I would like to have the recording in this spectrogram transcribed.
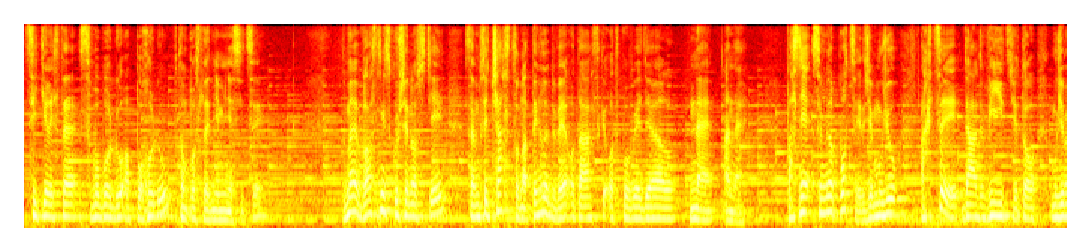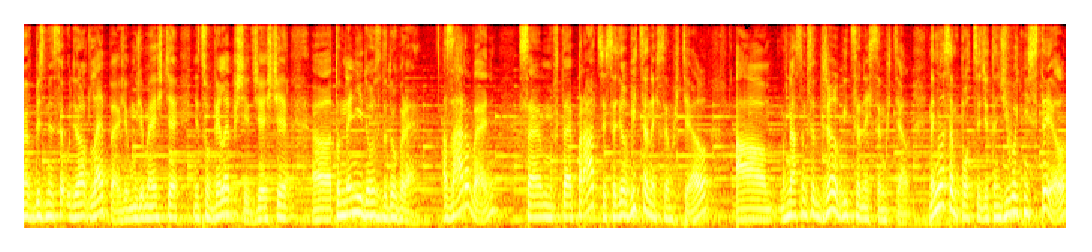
cítili jste svobodu a pohodu v tom posledním měsíci? Z mé vlastní zkušenosti jsem si často na tyhle dvě otázky odpověděl ne a ne. Vlastně jsem měl pocit, že můžu a chci dát víc, že to můžeme v biznise udělat lépe, že můžeme ještě něco vylepšit, že ještě uh, to není dost dobré. A zároveň jsem v té práci seděl více, než jsem chtěl a možná jsem se dřel více, než jsem chtěl. Neměl jsem pocit, že ten životní styl,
